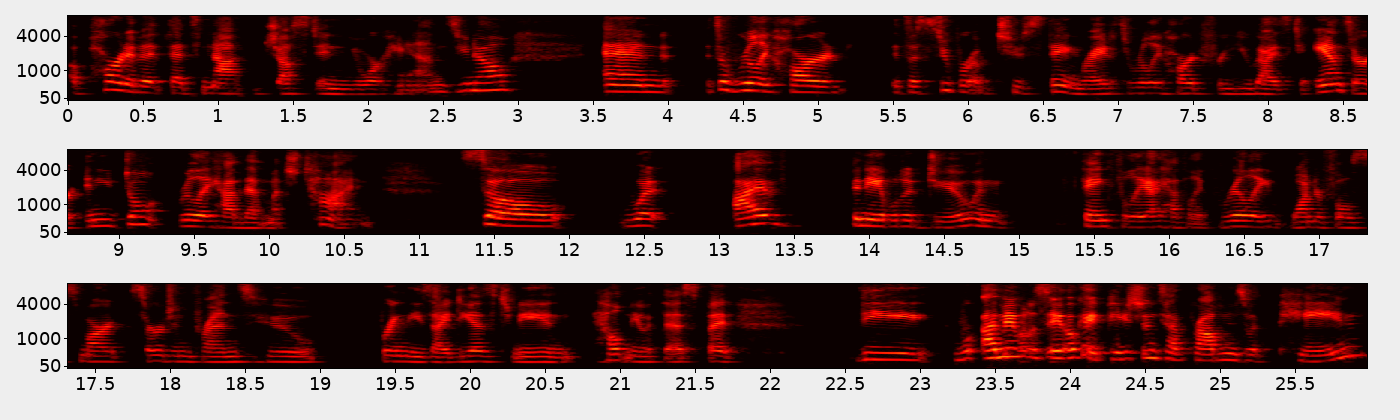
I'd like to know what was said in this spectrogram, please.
a part of it that's not just in your hands, you know? And it's a really hard, it's a super obtuse thing, right? It's really hard for you guys to answer, and you don't really have that much time. So, what I've been able to do, and thankfully, I have like really wonderful, smart surgeon friends who bring these ideas to me and help me with this. But the I'm able to say, okay, patients have problems with pain.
